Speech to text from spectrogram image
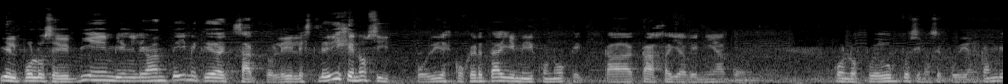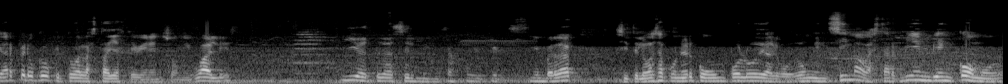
y el polo se ve bien, bien elegante y me queda exacto. Le, le, dije, ¿no? Si podía escoger talla y me dijo, no, que cada caja ya venía con, con los productos y no se podían cambiar, pero creo que todas las tallas que vienen son iguales. Y atrás el mensaje de que, y en verdad, si te lo vas a poner con un polo de algodón encima va a estar bien, bien cómodo.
